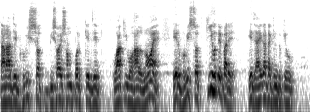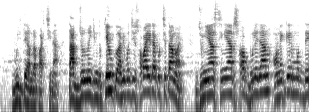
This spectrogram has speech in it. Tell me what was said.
তারা যে ভবিষ্যৎ বিষয় সম্পর্কে যে ওয়াকিবহাল নয়, এর ভবিষ্যৎ কি হতে পারে, এ জায়গাটা কিন্তু কেউ বুঝতে আমরা পারছি না। তার জন্যই কিন্তু কেউ কেউ, আমি বলছি সবাই এটা করছে তা নয়। জুনিয়র সিনিয়র সব ভুলে যান, অনেকের মধ্যে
